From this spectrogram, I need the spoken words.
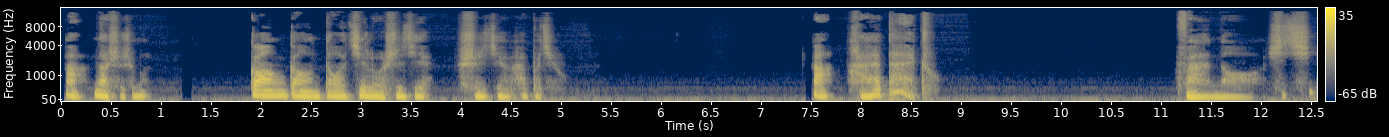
啊，那是什么？刚刚到极乐世界，时间还不久啊，还带着烦恼习气。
